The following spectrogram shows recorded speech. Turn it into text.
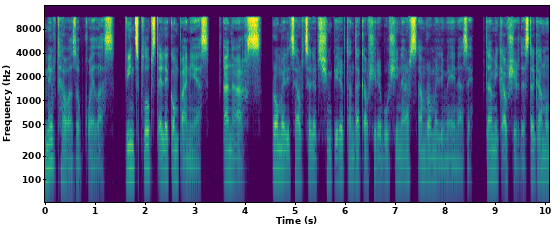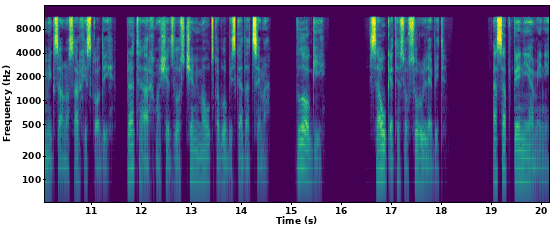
მე ვთავაზობ ყველას, ვინც ფლობს ტელეკომპანიას, ან არხს, რომელიც ავრცელებს შიმპირებთან დაკავშირებულ შინაარსს ამ რომელიმე ენაზე, და მიკავშირდეს და გამომიგზავნოს არხის კოდი, რათა არხმა შეძლოს ჩემი მაუწყებლობის გადაცემა. ბლოგი საუკეთესო სურვილებით. ასაფ ბენიამინი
